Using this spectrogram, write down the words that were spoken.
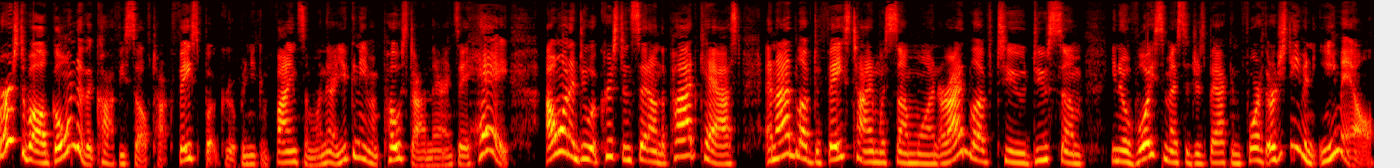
First of all, go into the Coffee Self Talk Facebook group and you can find someone there. You can even post on there and say, Hey, I want to do what Kristen said on the podcast, and I'd love to FaceTime with someone, or I'd love to do some, you know, voice messages back and forth, or just even email,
